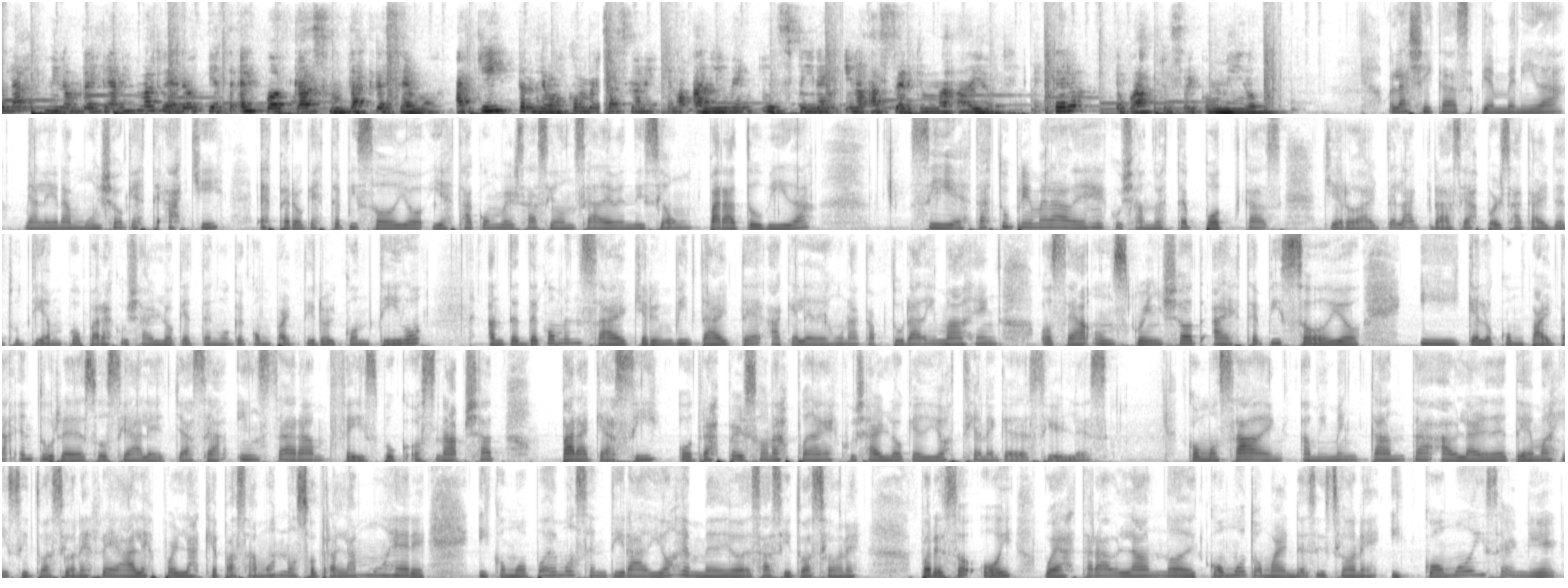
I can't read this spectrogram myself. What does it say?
Hola, mi nombre es Lianis Marrero y este es el podcast Juntas Crecemos. Aquí tendremos conversaciones que nos animen, inspiren y nos acerquen más a Dios. Espero que puedas crecer conmigo. Hola chicas, bienvenida. Me alegra mucho que estés aquí. Espero que este episodio y esta conversación sea de bendición para tu vida. Si esta es tu primera vez escuchando este podcast, quiero darte las gracias por sacar de tu tiempo para escuchar lo que tengo que compartir hoy contigo. Antes de comenzar, quiero invitarte a que le des una captura de imagen, o sea, un screenshot a este episodio y que lo compartas en tus redes sociales, ya sea Instagram, Facebook o Snapchat, para que así otras personas puedan escuchar lo que Dios tiene que decirles. Como saben, a mí me encanta hablar de temas y situaciones reales por las que pasamos nosotras las mujeres y cómo podemos sentir a Dios en medio de esas situaciones. Por eso hoy voy a estar hablando de cómo tomar decisiones y cómo discernir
